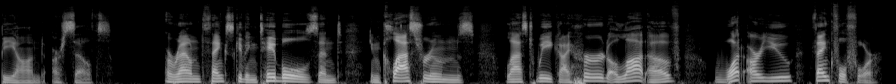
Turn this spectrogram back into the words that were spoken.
beyond ourselves? Around Thanksgiving tables and in classrooms last week, I heard a lot of what are you thankful for?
